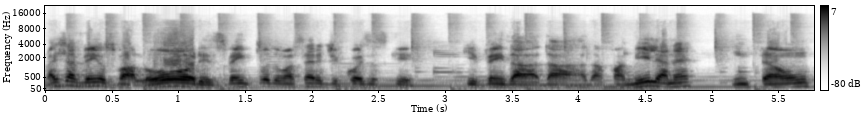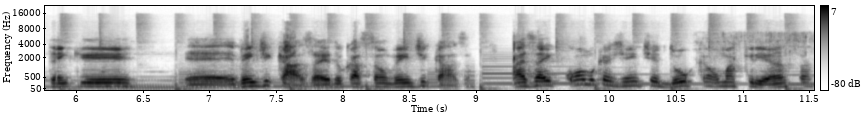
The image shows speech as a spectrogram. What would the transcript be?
Aí já vem os valores, vem toda uma série de coisas que, que vem da, da, da família, né? Então tem que. É, vem de casa, a educação vem de casa. Mas aí como que a gente educa uma criança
